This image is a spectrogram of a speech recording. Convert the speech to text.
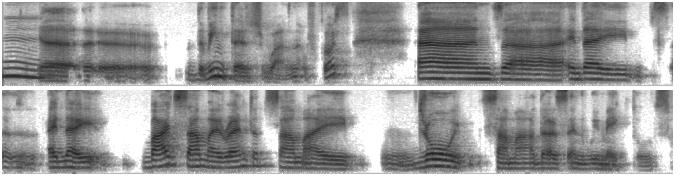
Mm. The, uh, the vintage one, of course. And uh, and I uh, and I buy some, I rented some, I mm, draw some others, and we make also.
